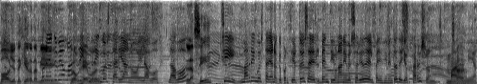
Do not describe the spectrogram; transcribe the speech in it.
Bob. Yo te quiero también. Bueno, yo te veo más Longevo, Ringo ¿eh? Estariano y la voz. La voz. ¿La sí? Sí, más Ringo Estariano, que por cierto es el 21 aniversario del fallecimiento de George Harrison. Madre Ah, mía.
